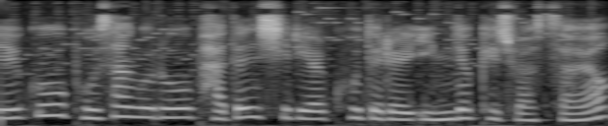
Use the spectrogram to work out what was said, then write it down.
예고 보상으로 받은 시리얼 코드를 입력해 주었어요.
